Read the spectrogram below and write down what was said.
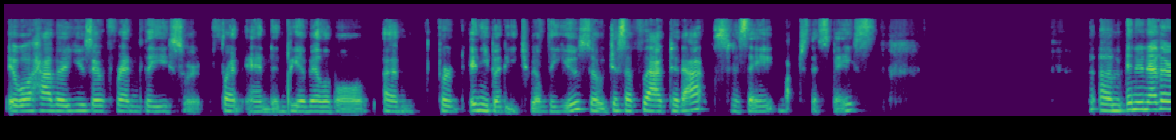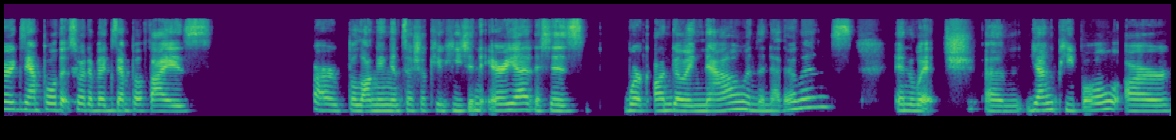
it will have a user-friendly sort of front end and be available um, for anybody to be able to use. So just a flag to that to say, watch this space. Um, in another example that sort of exemplifies our belonging and social cohesion area, this is work ongoing now in the Netherlands, in which um, young people are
